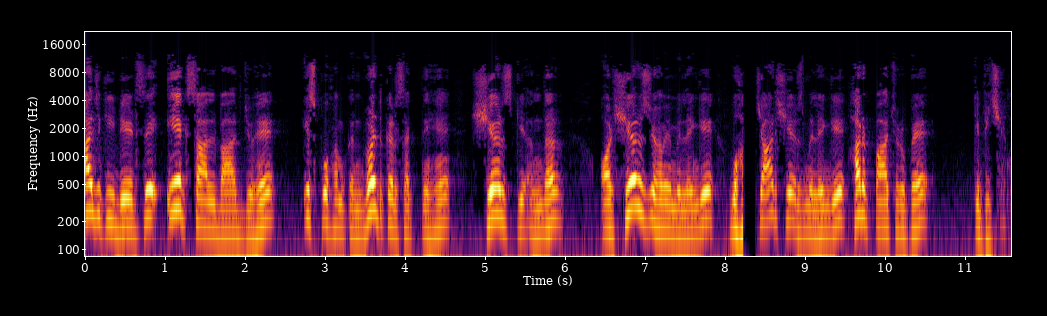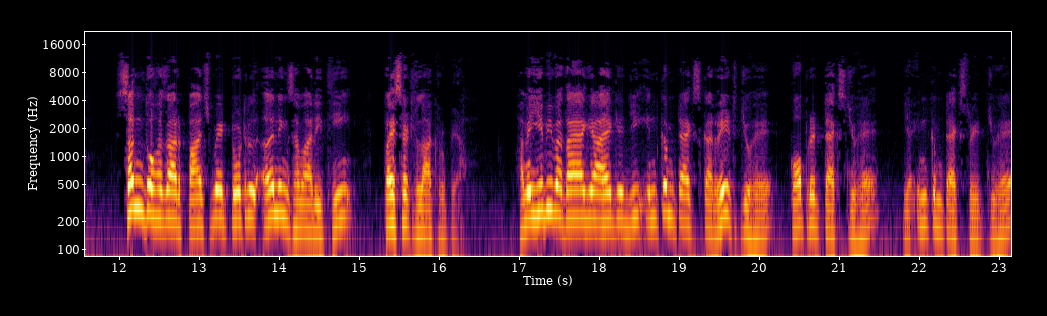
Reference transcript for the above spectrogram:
آج کی ڈیٹ سے ایک سال بعد جو ہے اس کو ہم کنورٹ کر سکتے ہیں شیئرز کے اندر اور شیئرز جو ہمیں ملیں گے وہ چار شیئرز ملیں گے ہر پانچ روپے کے پیچھے سن دو ہزار پانچ میں ٹوٹل ارننگز ہماری تھیں پینسٹھ لاکھ روپیہ ہمیں یہ بھی بتایا گیا ہے کہ جی انکم ٹیکس کا ریٹ جو ہے کارپوریٹ ٹیکس جو ہے یا انکم ٹیکس ریٹ جو ہے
